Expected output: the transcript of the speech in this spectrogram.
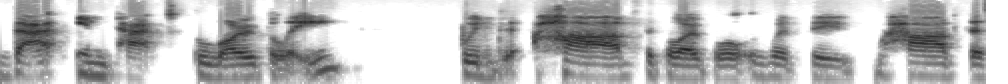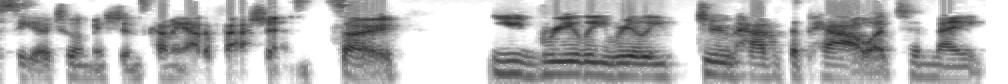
that impact globally would halve the global, would the halve the CO2 emissions coming out of fashion. So you really, really do have the power to make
